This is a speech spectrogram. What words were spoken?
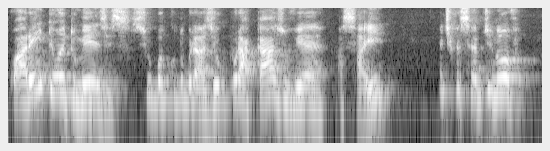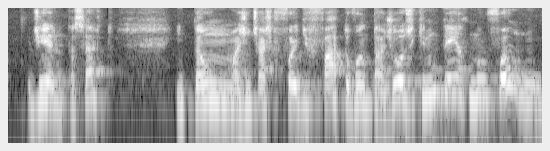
48 meses, se o Banco do Brasil, por acaso, vier a sair, a gente recebe de novo o dinheiro, tá certo? Então, a gente acha que foi de fato vantajoso que não, não foi um,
